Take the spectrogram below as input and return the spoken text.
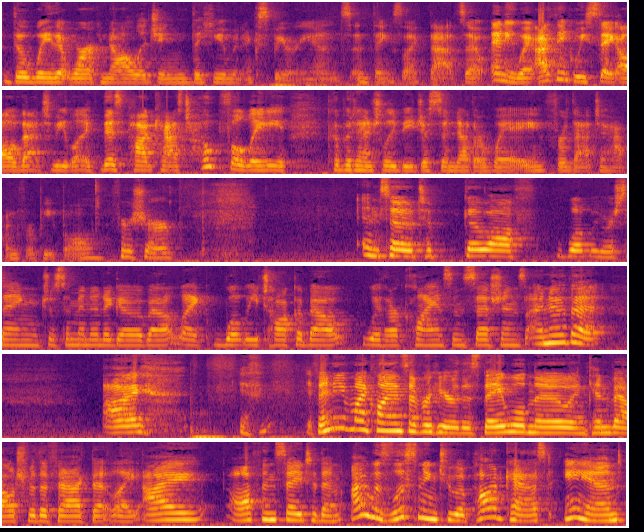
the way that we're acknowledging the human experience and things like that. So, anyway, I think we say all of that to be like this podcast hopefully could potentially be just another way for that to happen for people. for sure. And so to go off what we were saying just a minute ago about like what we talk about with our clients in sessions, I know that I if if any of my clients ever hear this, they will know and can vouch for the fact that like I often say to them, I was listening to a podcast and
